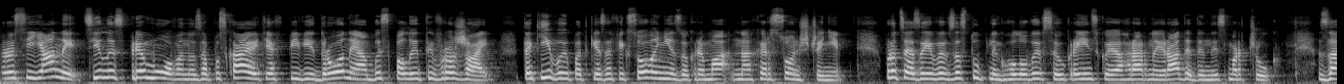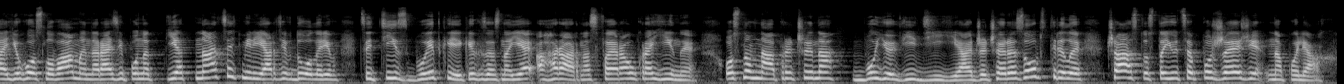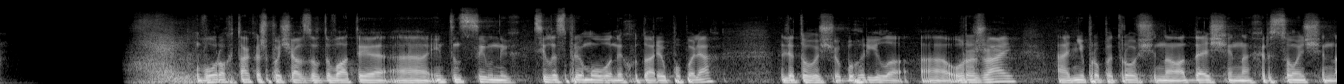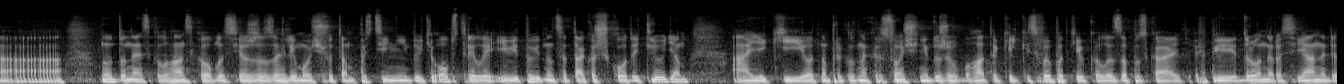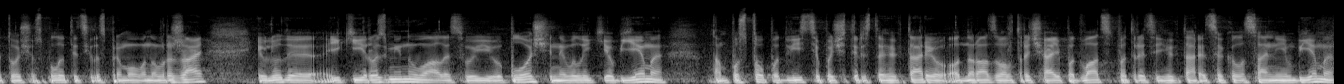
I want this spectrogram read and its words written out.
Росіяни цілеспрямовано запускають fpv дрони, аби спалити врожай. Такі випадки зафіксовані, зокрема на Херсонщині. Про це заявив заступник голови Всеукраїнської аграрної ради Денис Марчук. За його словами, наразі понад 15 мільярдів доларів це ті збитки, яких зазнає аграрна сфера України. Основна причина бойові дії, адже через обстріли часто стаються пожежі на полях. Ворог також почав завдавати е, інтенсивних цілеспрямованих ударів по полях для того, щоб горіла е, урожай. Е, Дніпропетровщина, Одещина, Херсонщина, ну Донецька, Луганська область. Я вже взагалі мовчу, там постійні йдуть обстріли, і відповідно це також шкодить людям. А які, от, наприклад, на Херсонщині дуже багата кількість випадків, коли запускають fpv дрони росіяни для того, щоб спалити цілеспрямовано врожай. Люди, які розмінували свої площі, невеликі об'єми, там по 100, по 200, по 400 гектарів, одноразово втрачають по 20, по 30 гектарів. Це колосальні об'єми.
